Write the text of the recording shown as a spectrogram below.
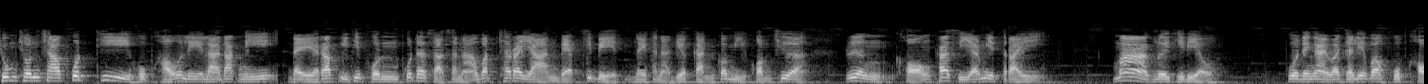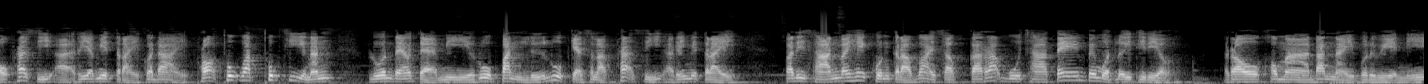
ชุมชนชาวพุทธที่หุบเขาเลลาดักนี้ ได้รับอิทธิพลพุทธศาสนาวัชรยานแบบทิเบต ในขณะเดียวกันก็มีความเชื่อเรื่องของพระศรีอริยเมตไตรมากเลยทีเดียว พูดได้ง่ายว่าจะเรียกว่าหุบเขาพระศรีอริยเมตไตรก็ได้ เพราะทุกวัดทุกที่นั้นล้วนแล้วแต่มีรูปปั้นหรือรูปแกะสลักพระศรีอริยเมตไตรประดิษฐานไว้ให้คนกราบไหว้สักการะบูชาเต็มไปหมดเลยทีเดียว เราเข้ามาด้านในบริเวณนี้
